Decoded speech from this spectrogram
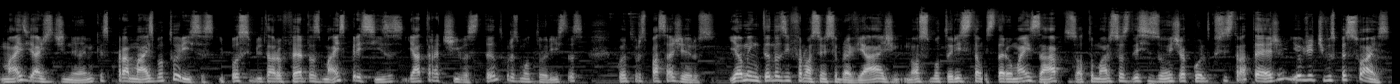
mais viagens dinâmicas para mais motoristas e possibilitar ofertas mais precisas e atrativas tanto para os motoristas quanto para os passageiros. E aumentando as informações sobre a viagem, nossos motoristas estarão mais aptos a tomar suas decisões de acordo com sua estratégia e objetivos pessoais.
